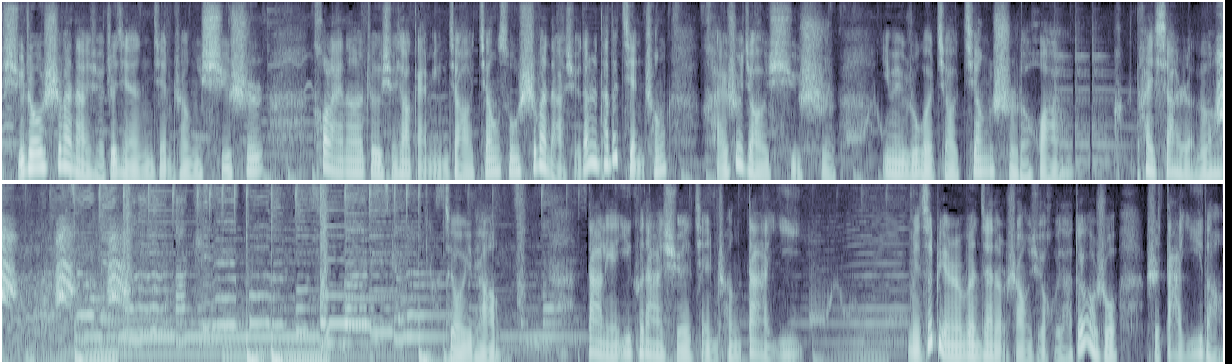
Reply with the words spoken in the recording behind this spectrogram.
徐州师范大学之前简称徐师，后来呢，这个学校改名叫江苏师范大学，但是它的简称还是叫徐师，因为如果叫僵尸的话，太吓人了。最后一条，大连医科大学简称大一。每次别人问在哪儿上学，回答都要说是大一的。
